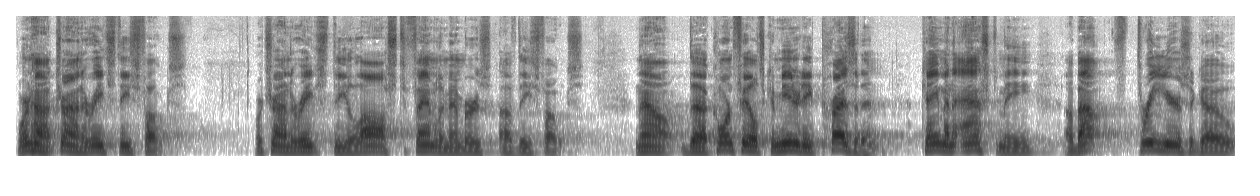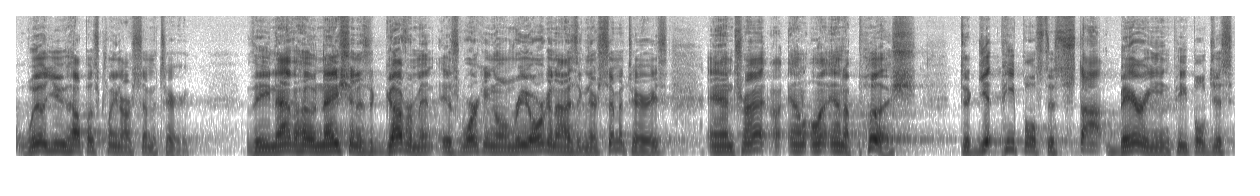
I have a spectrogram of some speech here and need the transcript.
We're not trying to reach these folks. We're trying to reach the lost family members of these folks. Now, the Cornfields community president came and asked me about three years ago, Will you help us clean our cemetery? The Navajo Nation as a government is working on reorganizing their cemeteries and trying in a push to get people to stop burying people just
